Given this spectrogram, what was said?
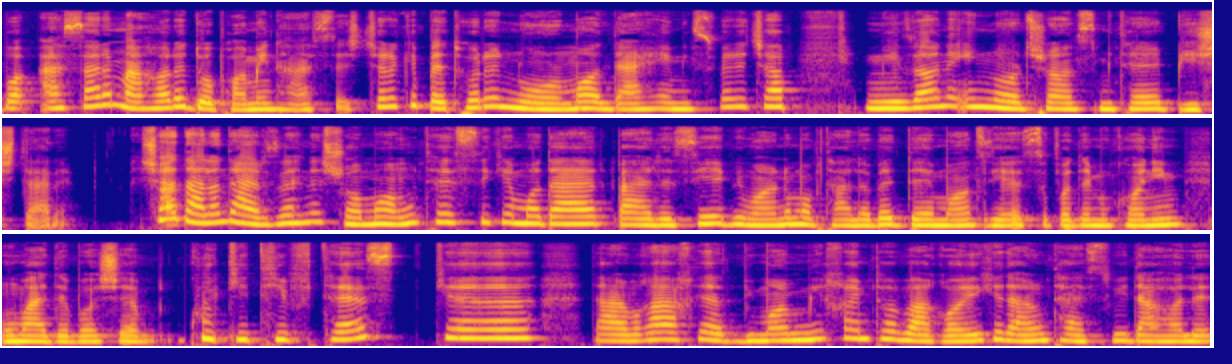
با اثر مهار دوپامین هستش چرا که به طور نرمال در همیسفر چپ میزان این نورترانسمیتر بیشتره. شاید الان در ذهن شما اون تستی که ما در بررسی بیماران مبتلا به دمانس استفاده می‌کنیم اومده باشه. کوکیتیف تست که در واقع وقتی از بیمار می‌خوایم تا وقایعی که در اون تصویر در حال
